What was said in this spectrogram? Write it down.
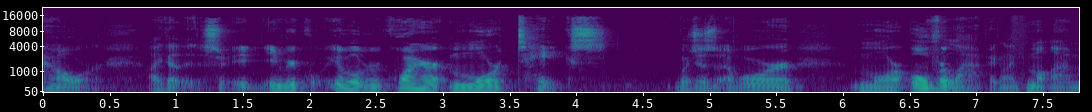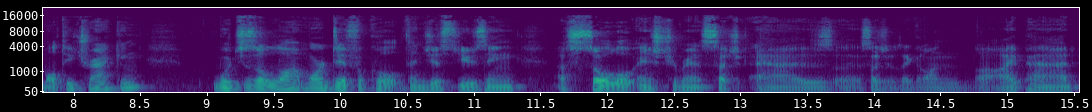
hour. Like a, uh, it, it, it will require more takes, which is or more overlapping, like uh, multi-tracking, which is a lot more difficult than just using a solo instrument such as uh, such as like on uh, iPad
